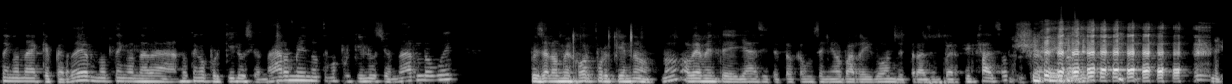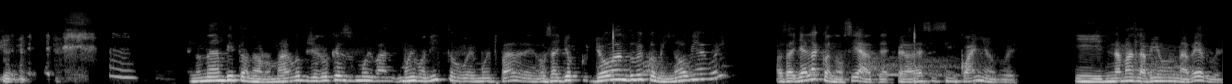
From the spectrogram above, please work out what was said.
tengo nada que perder, no tengo nada, no tengo por qué ilusionarme, no tengo por qué ilusionarlo, güey. Pues a lo mejor, ¿por qué no? ¿No? Obviamente ya si te toca un señor barrigón detrás de un perfil falso, pues, en un ámbito normal, güey, pues yo creo que es muy, bonito, güey, muy padre. O sea, yo, yo anduve con mi novia, güey. O sea, ya la conocía, pero de hace cinco años, güey. Y nada más la vi una vez, güey.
